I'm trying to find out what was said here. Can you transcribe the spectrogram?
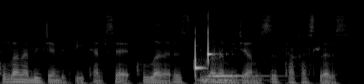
kullanabileceğimiz bir itemse kullanırız. Kullanamayacağımızı takaslarız.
